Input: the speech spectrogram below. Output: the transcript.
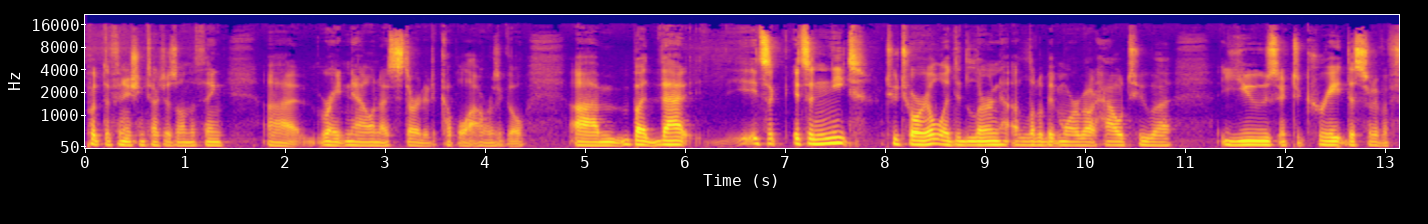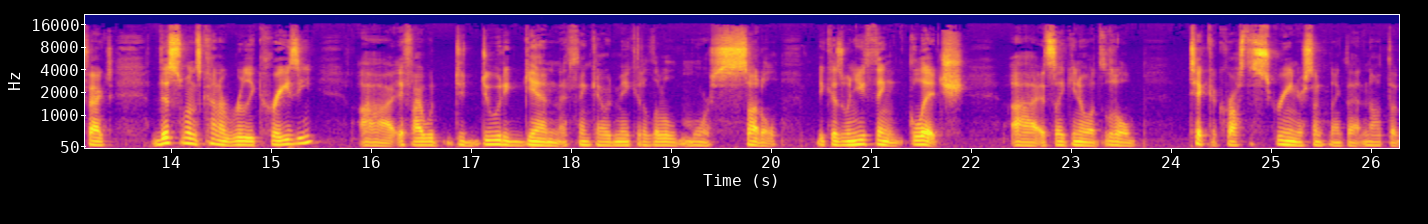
put the finishing touches on the thing uh, right now, and I started a couple hours ago. Um, but that it's a it's a neat tutorial. I did learn a little bit more about how to uh, use to create this sort of effect. This one's kind of really crazy. Uh, if I would to do it again, I think I would make it a little more subtle because when you think glitch, uh, it's like you know it's a little tick across the screen or something like that, not the,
